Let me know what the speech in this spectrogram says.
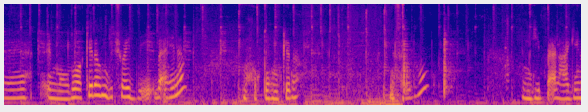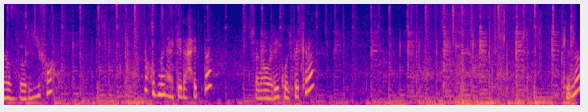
آه الموضوع كده ونجيب شوية دقيق بقى هنا نحطهم كده نفردهم ونجيب بقى العجينة الظريفة ناخد منها كده حتة عشان اوريكم الفكرة. كده.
